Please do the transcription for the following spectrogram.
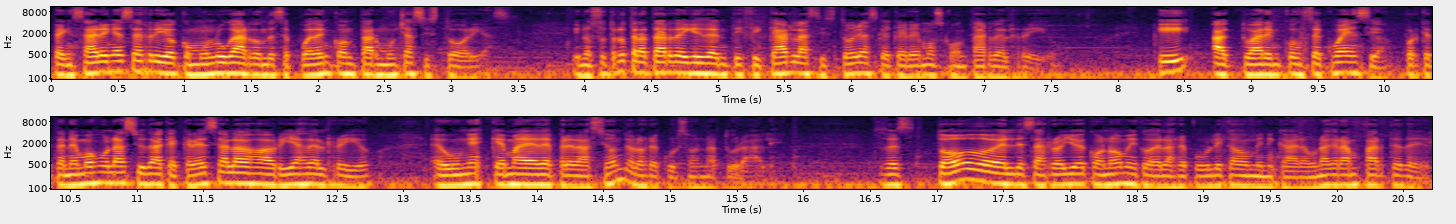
pensar en ese río como un lugar donde se pueden contar muchas historias y nosotros tratar de identificar las historias que queremos contar del río y actuar en consecuencia, porque tenemos una ciudad que crece a las orillas del río en un esquema de depredación de los recursos naturales. Entonces, todo el desarrollo económico de la República Dominicana, una gran parte de él,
